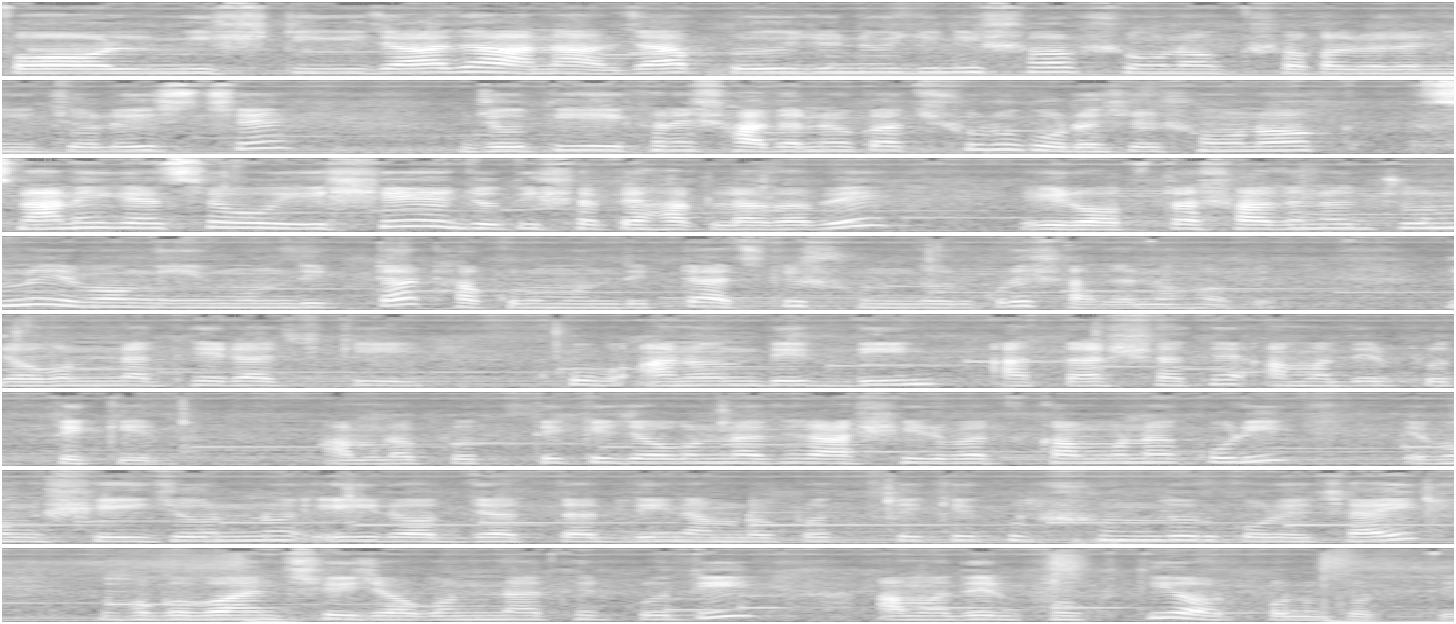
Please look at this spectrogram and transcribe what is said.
ফল, মিষ্টি, যা যা আনার, যা প্রয়োজনীয় জিনিস সব সৌনক সকালবেলা নিয়ে চলে এসছে। জ্যোতি এখানে সাজানোর কাজ শুরু করেছে। সৌনক স্নানে গেছে ও এসে জ্যোতির সাথে হাত লাগাবে এই রথটা সাজানোর জন্য এবং এই মন্দিরটা, ঠাকুর মন্দিরটা আজকে সুন্দর করে সাজানো হবে। জগন্নাথের আজকে খুব আনন্দের দিন আর তার সাথে আমাদের প্রত্যেকের। আমরা প্রত্যেকে জগন্নাথের আশীর্বাদ কামনা করি এবং সেই জন্য এই রথযাত্রার দিন আমরা প্রত্যেকে খুব সুন্দর করে চাই ভগবান শ্রী জগন্নাথের প্রতি আমাদের ভক্তি অর্পণ করতে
